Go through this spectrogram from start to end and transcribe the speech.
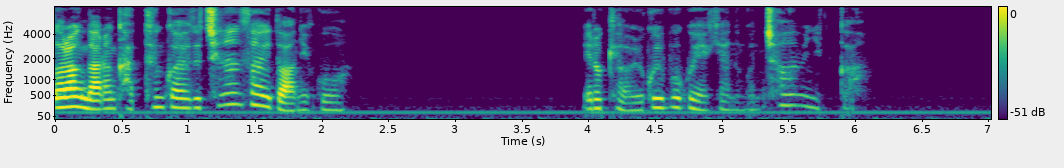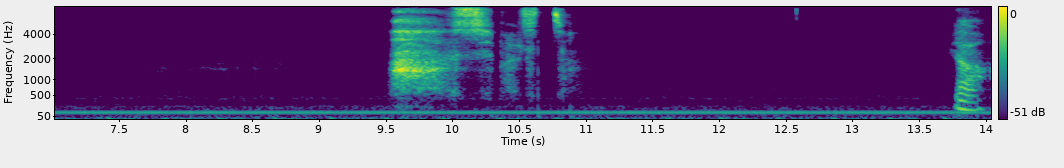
너랑 나랑 같은 과에도 친한 사이도 아니고 이렇게 얼굴 보고 얘기하는 건 처음이니까. 하, 씨발 진짜. 야,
